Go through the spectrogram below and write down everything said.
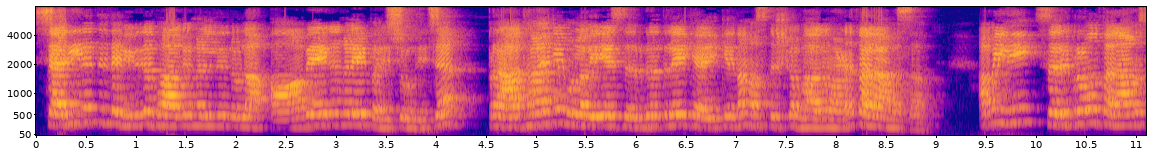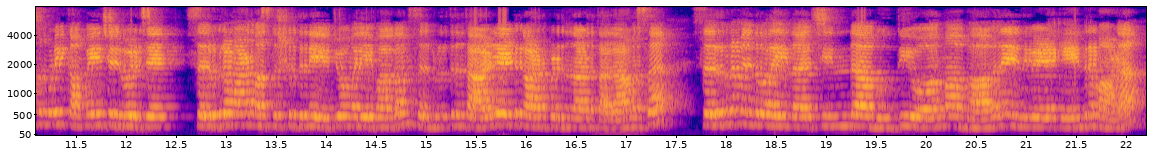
ശരീരത്തിന്റെ വിവിധ ഭാഗങ്ങളിൽ നിന്നുള്ള ആവേഗങ്ങളെ പരിശോധിച്ച് പ്രാധാന്യമുള്ളവയെ സെറിബ്രത്തിലേക്ക് അയക്കുന്ന മസ്തിഷ്ക ഭാഗമാണ് തലാമസ്. അപ്പൊ ഇനി സെറിബ്രവും തലാമസും കൂടി കമ്പൈൻ ചെയ്ത് പഠിച്ച് സെറിബ്രമാണ് മസ്തിഷ്കത്തിന്റെ ഏറ്റവും വലിയ ഭാഗം. സെറിബ്രത്തിന് താഴെയായിട്ട് കാണപ്പെടുന്നതാണ് തലാമസ്. സെറിബ്രം എന്ന് പറയുന്ന ചിന്ത ബുദ്ധി ഓർമ്മ ഭാവന എന്നിവയുടെ കേന്ദ്രമാണ്.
